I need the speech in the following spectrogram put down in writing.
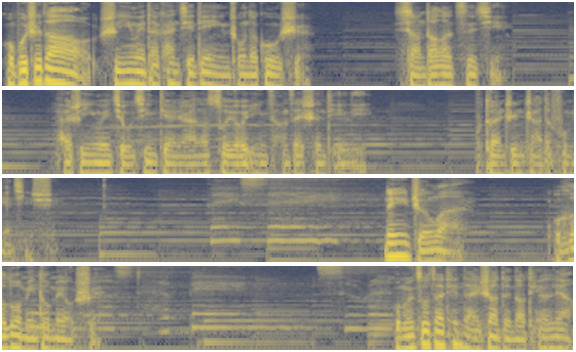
我不知道是因为她看见电影中的故事，想到了自己，还是因为酒精点燃了所有隐藏在身体里。不断挣扎的负面情绪。那一整晚，我和洛明都没有睡。我们坐在天台上等到天亮。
